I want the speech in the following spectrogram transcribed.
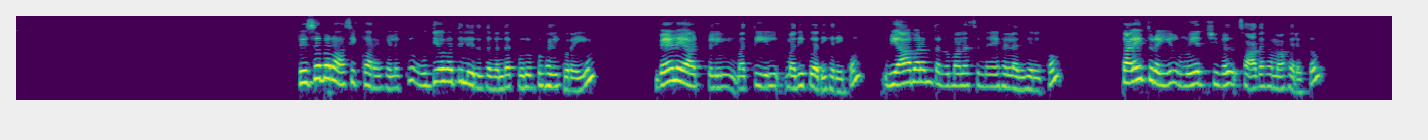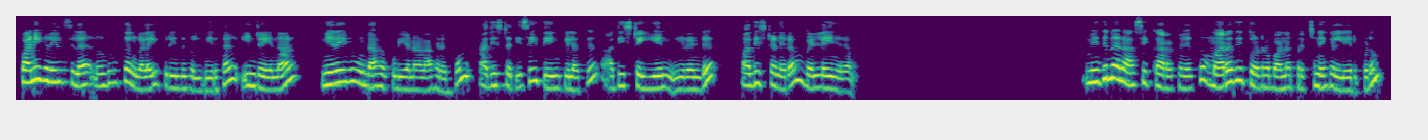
ரிஷப ராசிக்காரர்களுக்கு உத்தியோகத்தில் இருந்து வந்த பொறுப்புகள் குறையும். வேலையாட்களின் மத்தியில் மதிப்பு அதிகரிக்கும். வியாபாரம் தொடர்பான சிந்தனைகள் அதிகரிக்கும். கலைத்துறையில் முயற்சிகள் சாதகமாக இருக்கும். பணிகளில் சில நுணுக்கங்களை புரிந்து கொள்வீர்கள் இன்றைய நாள் நிறைவு உண்டாகக்கூடிய நாளாக இருக்கும். அதிர்ஷ்ட திசை தென்கிழக்கு அதிர்ஷ்ட எண் இரண்டு அதிர்ஷ்ட நிறம் வெள்ளை நிறம். மிதுன ராசிக்காரர்களுக்கு மறதி தொடர்பான பிரச்சனைகள் ஏற்படும்.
